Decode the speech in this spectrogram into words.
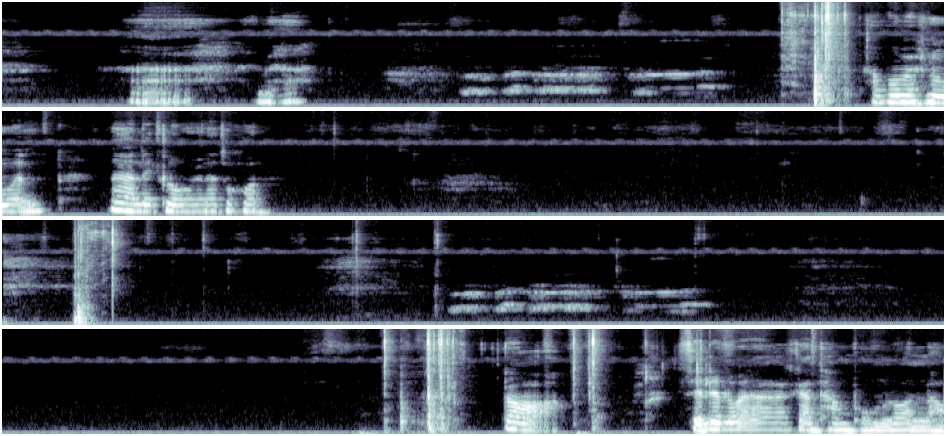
ๆอ่าเห็นไหมคะทำผมแบบนู้นหน้าเล็กลงเลยนะทุกคนก็เสร็จเรียบร้อยแล้วการทำผมรอนเรา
